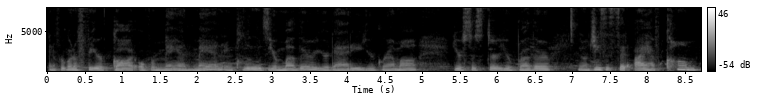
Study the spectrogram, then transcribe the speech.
And if we're going to fear God over man, man includes your mother, your daddy, your grandma, your sister, your brother. You know, Jesus said, I have come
